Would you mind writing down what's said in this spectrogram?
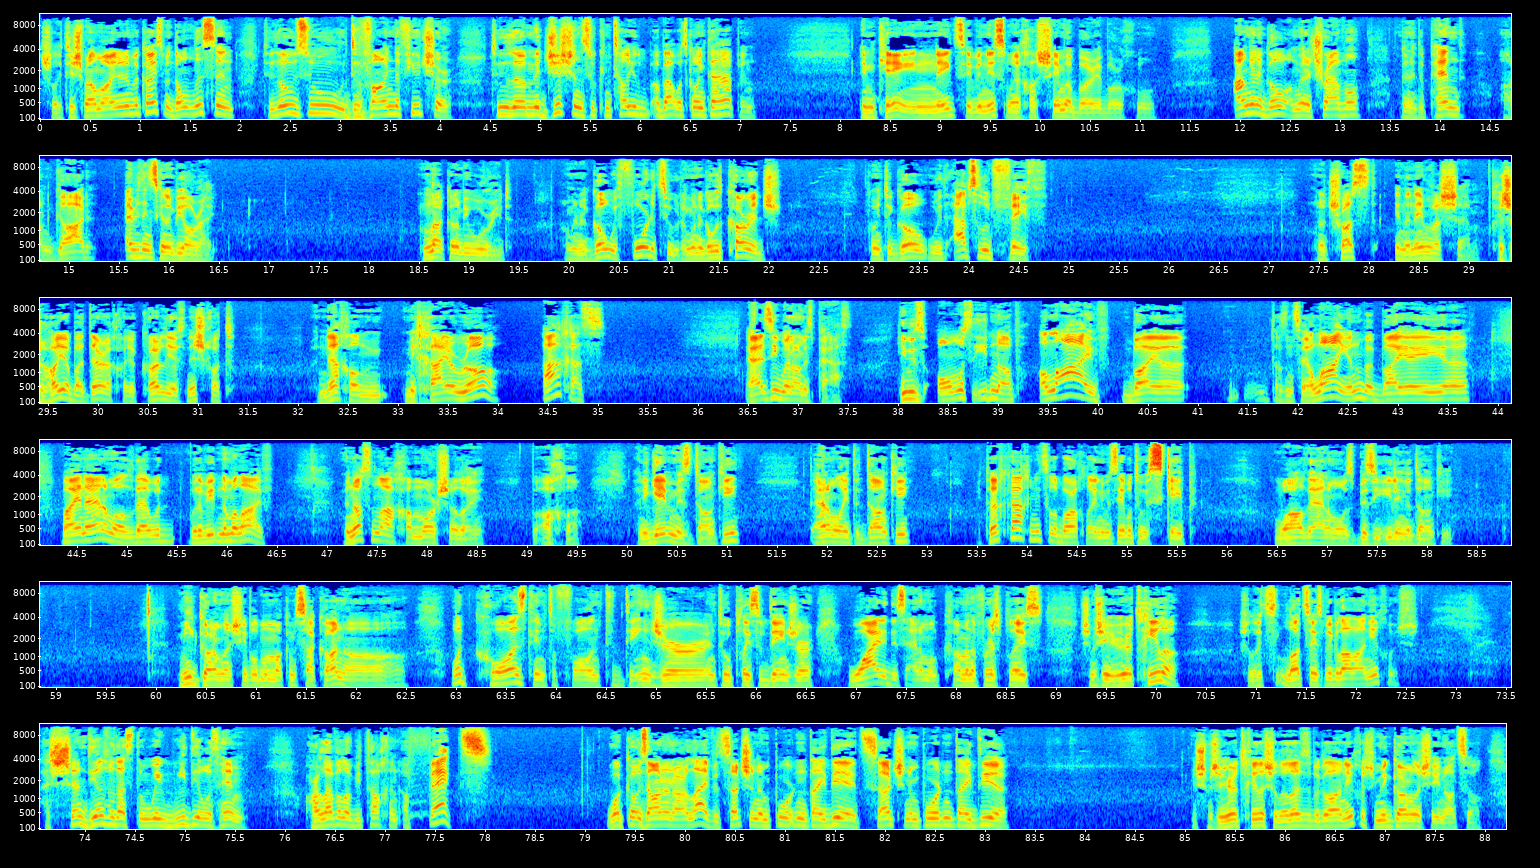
Don't listen to those who divine the future, to the magicians who can tell you about what's going to happen. I'm going to go, I'm going to travel, I'm going to depend on God. Everything's going to be all right. I'm not going to be worried. I'm going to go with fortitude. I'm going to go with courage. Going to go with absolute faith. I'm going to trust in the name of Hashem. As he went on his path, he was almost eaten up alive by a doesn't say a lion, but by a uh, by an animal that would, would have eaten him alive. And he gave him his donkey. The animal ate the donkey. And he was able to escape while the animal was busy eating the donkey. What caused him to fall into danger, into a place of danger? Why did this animal come in the first place? Hashem deals with us the way we deal with Him. Our level of bitachon affects what goes on in our life. It's such an important idea. It's such an important idea.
